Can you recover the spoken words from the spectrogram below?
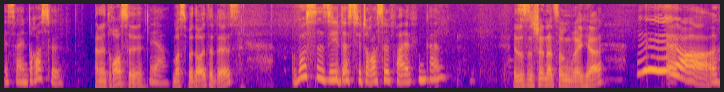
ist ein Drossel. Eine Drossel? Ja. Was bedeutet es? Wussten Sie, dass die Drossel pfeifen kann? Ist es ein schöner Zungenbrecher? Ja.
